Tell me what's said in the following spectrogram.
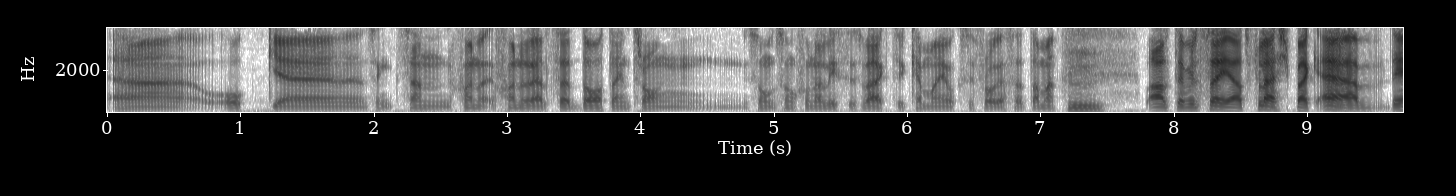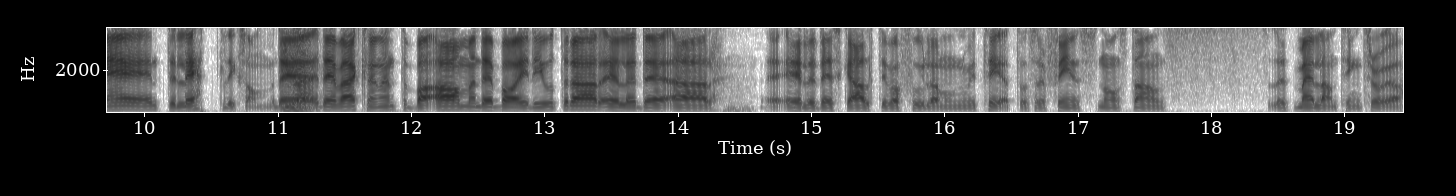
Eh, och eh, sen, sen gener- generellt sett dataintrång som, som journalistiskt verktyg kan man ju också ifrågasätta. Men Mm. allt jag vill säga är att Flashback är, det är inte lätt liksom. Det, Nej. det är verkligen inte bara, ja ah, men det är bara idioter där eller det är, eller det ska alltid vara full anonymitet. Alltså det finns någonstans ett mellanting tror jag.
